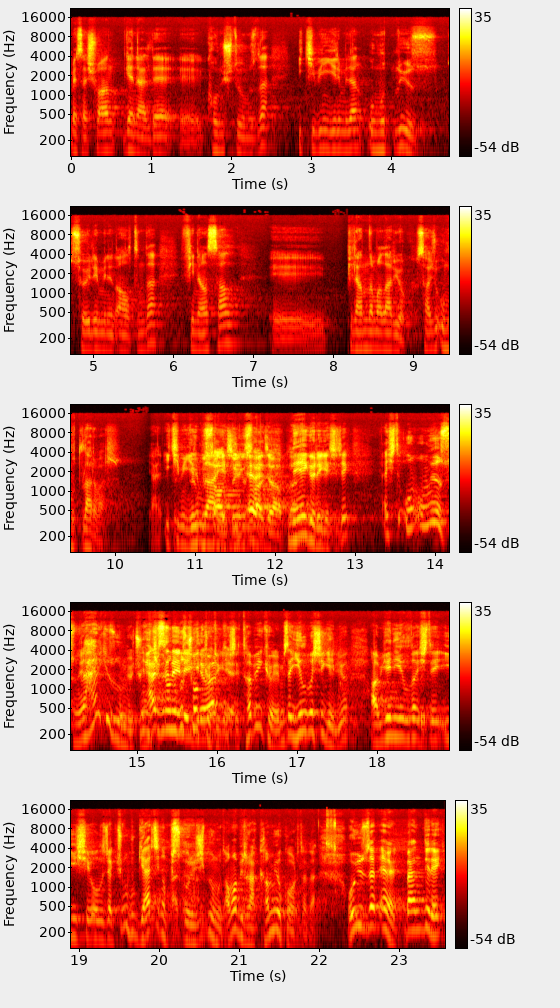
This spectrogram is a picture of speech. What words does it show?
Mesela şu an genelde e, konuştuğumuzda 2020'den umutluyuz söyleminin altında finansal e, planlamalar yok. Sadece umutlar var. Yani 2020 daha Duygusal- geçecek. duygusal cevaplar. Neye göre geçecek? İşte um- umuyorsun ya herkes umuyor. Çünkü Her 2019 seneyle çok kötü var ki. geçti. Tabii ki öyle. Mesela yılbaşı geliyor. Abi yeni yılda işte iyi şey olacak. Çünkü bu gerçekten psikolojik bir umut ama bir rakam yok ortada. O yüzden evet ben direkt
